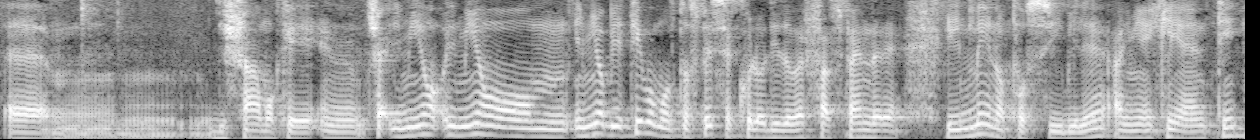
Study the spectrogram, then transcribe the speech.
ehm, diciamo che eh, cioè il, mio, il, mio, il mio obiettivo molto spesso è quello di dover far spendere il meno possibile ai miei clienti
